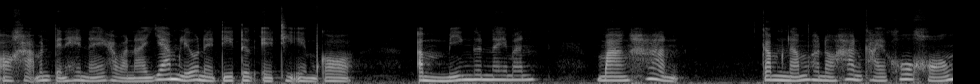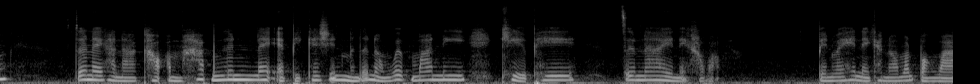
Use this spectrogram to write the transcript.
อ๋อค่ะ มันเป็นเฮ็ดไหนค่ะว่านะย่ำเลี้ยวในตีตึก ATM ก็อ่ำมีเงินในมัน มางห่านกำน้ำค่ะนาะห่านขายข้อของ เจ้าในขณะเขาอำหับเงินในแอปพลิเคชันเหมือนเจ้าหนังเว็บมานี่เคเพเจ้าในในค่ะว่าเป็นไว้ให้ในคณะมันปองว่า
